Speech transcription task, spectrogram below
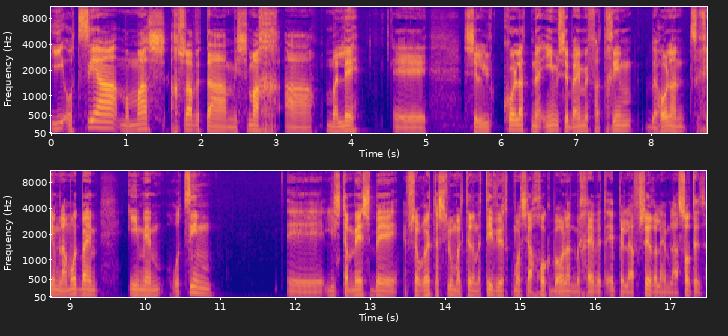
היא הוציאה ממש עכשיו את המסמך המלא. אה, של כל התנאים שבהם מפתחים בהולנד צריכים לעמוד בהם אם הם רוצים להשתמש באפשרויות תשלום אלטרנטיביות כמו שהחוק בהולנד מחייב את אפל לאפשר להם לעשות את זה.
